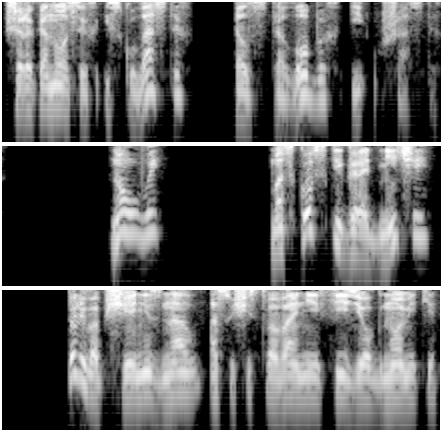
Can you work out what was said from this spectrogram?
широконосых и скуластых, толстолобых и ушастых. Но, увы, московский городничий то ли вообще не знал о существовании физиогномики,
